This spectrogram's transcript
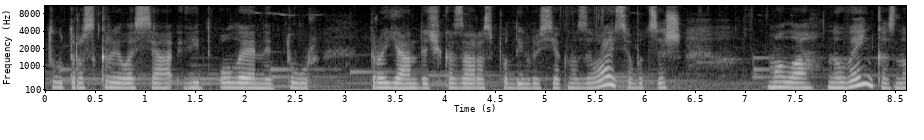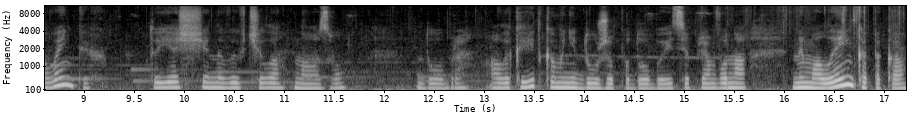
Тут розкрилася від Олени Тур трояндочка. Зараз подивлюсь, як називається, бо це ж мала новенька з новеньких, то я ще не вивчила назву. Добре. Але квітка мені дуже подобається. Прям вона не маленька така.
